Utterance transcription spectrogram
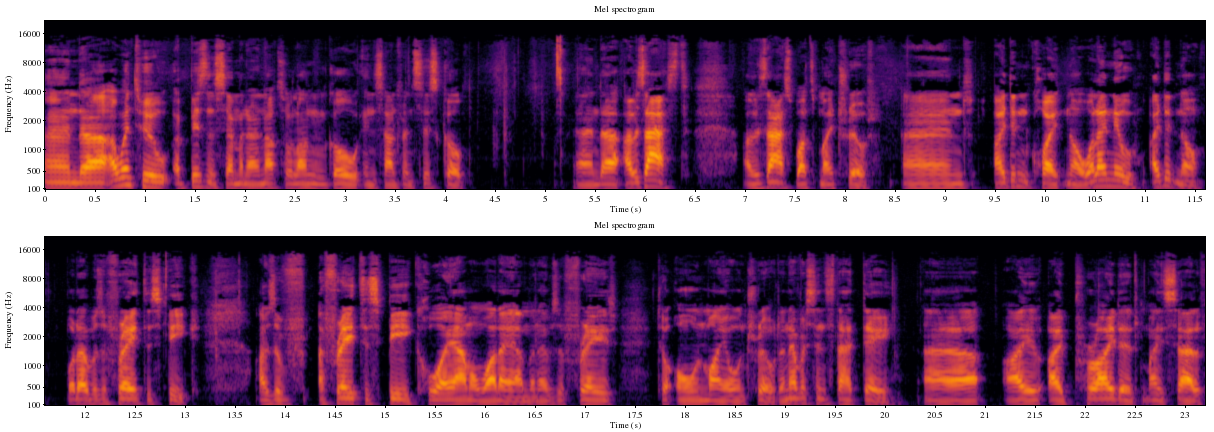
And uh, I went to a business seminar not so long ago in San Francisco, and uh, I was asked, I was asked, "What's my truth?" And I didn't quite know. Well, I knew, I did know, but I was afraid to speak. I was af- afraid to speak who I am and what I am, and I was afraid to own my own truth. And ever since that day, uh, I I prided myself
